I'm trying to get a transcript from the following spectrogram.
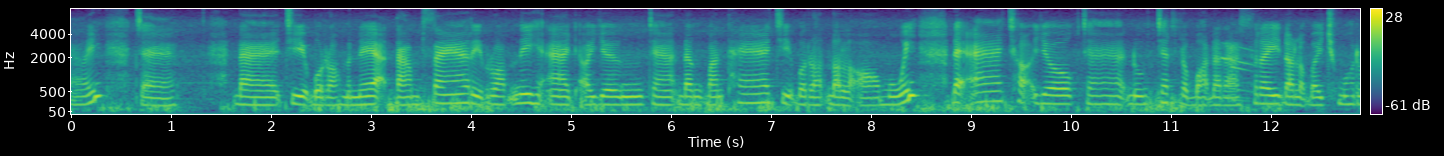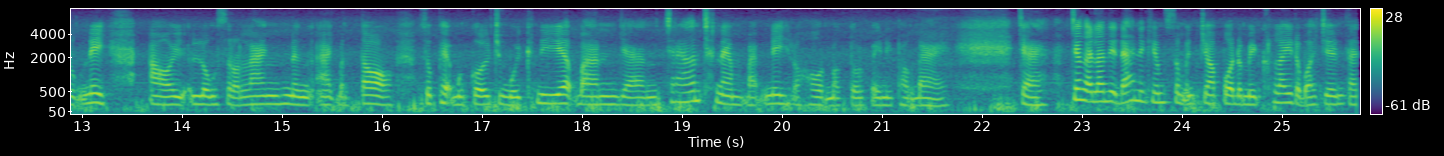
ហើយចា ដែលជាបុរសម្នាក់តាមផ្សាររៀបរាប់នេះអាចឲ្យយើងចាដឹងបានថាជាបុរសដ៏ល្អមួយ ដែលអាចឆក់យកចាដួងចិត្តរបស់តារាស្រីដ៏ល្បីឈ្មោះរូបនេះឲ្យលងស្រឡាញ់និងអាចបន្តសុភមង្គលជាមួយគ្នាបានយ៉ាងច្រើនឆ្នាំបែបនេះរហូតមកទល់ពេលនេះផងដែរចាអញ្ចឹងឥឡូវនេះដែរនេះខ្ញុំសូមបញ្ចប់ព័ត៌មានខ្លីរបស់យើងតែ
